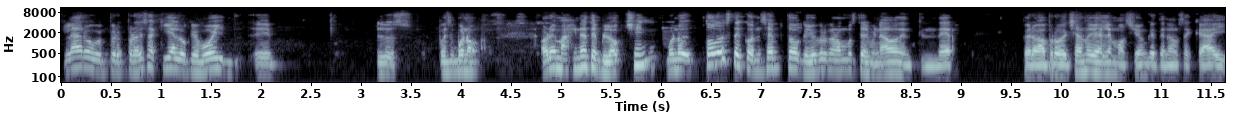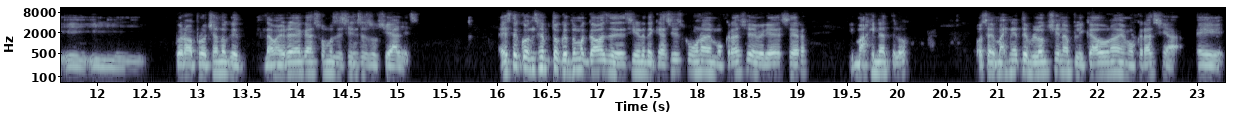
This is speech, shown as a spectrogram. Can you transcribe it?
Claro, pero, pero es aquí a lo que voy. eh, los, pues bueno, ahora imagínate blockchain. Bueno, todo este concepto que yo creo que no hemos terminado de entender, pero aprovechando ya la emoción que tenemos acá y, y- y, bueno, aprovechando que la mayoría de acá somos de ciencias sociales. Este concepto que tú me acabas de decir de que así es como una democracia debería de ser, imagínatelo. O sea, imagínate blockchain aplicado a una democracia eh,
